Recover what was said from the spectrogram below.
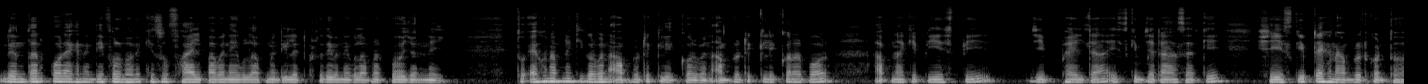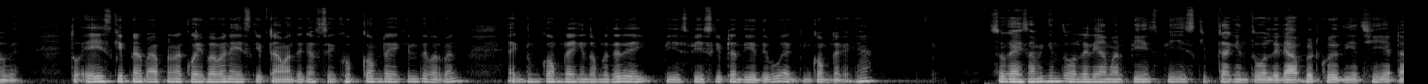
দেন তারপর এখানে ডিফল্টভাবে কিছু ফাইল পাবেন, এগুলো আপনি ডিলিট করে দেবেন, এগুলো আপনার প্রয়োজন নেই। তো এখন আপনি কি করবেন? আপলোডে ক্লিক করবেন। আপলোডে ক্লিক করার পর আপনাকে পিএসপি জিপ ফাইলটা স্ক্রিপ্ট যেটা আছে আর কি, সেই স্ক্রিপ্টটা এখানে আপলোড করতে হবে। তো এই স্ক্রিপ্টটা আপনারা কই পাবেন? এই স্ক্রিপ্টটা আমাদের কাছ থেকে খুব কম টাকায় কিনতে পারবেন। একদম কম টাকায় কিন্তু আপনাদের এই পিএসপি স্ক্রিপ্টটা দিয়ে দেবো একদম কম টাকায় হ্যাঁ? সো গাইস আমি কিন্তু অলরেডি আমার পিএসপি স্ক্রিপ্টটা কিন্তু অলরেডি আপলোড করে দিয়েছি। এটা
